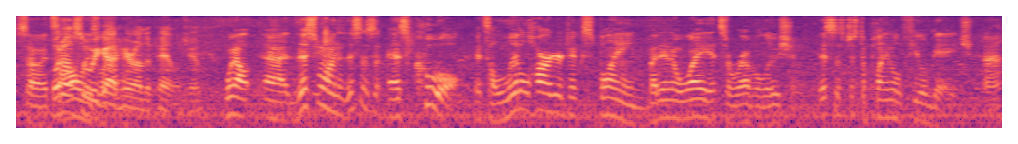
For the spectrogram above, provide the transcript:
So it's What else we got here on the panel, Jim? Well, uh, this one, this is as cool. It's a little harder to explain, but in a way, it's a revolution. This is just a plain old fuel gauge. Huh?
